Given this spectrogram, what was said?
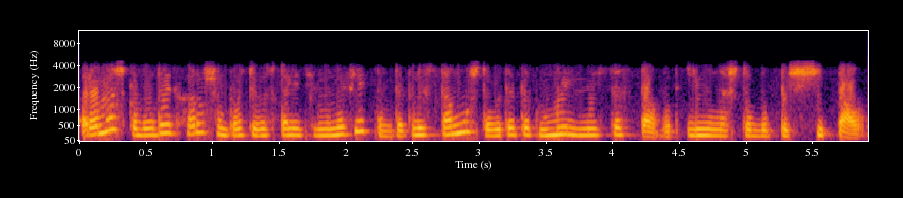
Ромашка обладает хорошим противовоспалительным эффектом, да плюс тому, что вот этот мыльный состав, вот именно чтобы посчитал,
